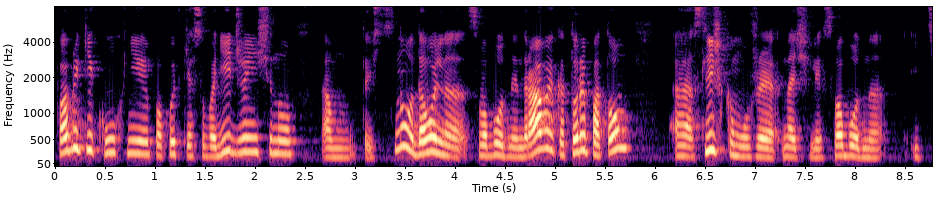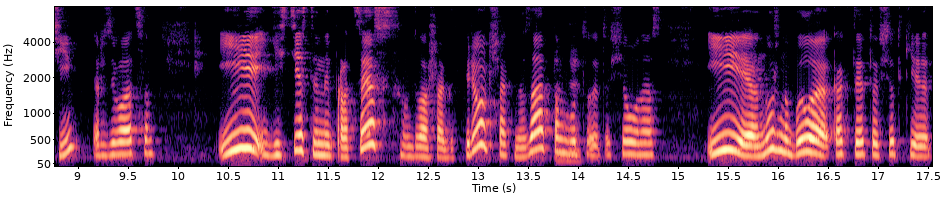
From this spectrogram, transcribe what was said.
фабрики кухни, попытки освободить женщину, там, то есть, ну, довольно свободные нравы, которые потом э, слишком уже начали свободно идти, развиваться. И естественный процесс, два шага вперед, шаг назад, там mm-hmm. вот это все у нас. И нужно было как-то это все-таки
